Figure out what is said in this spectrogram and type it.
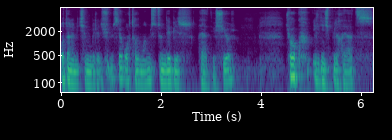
o dönem için bile düşünürsek ortalamanın üstünde bir hayat yaşıyor. Çok ilginç bir hayat.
